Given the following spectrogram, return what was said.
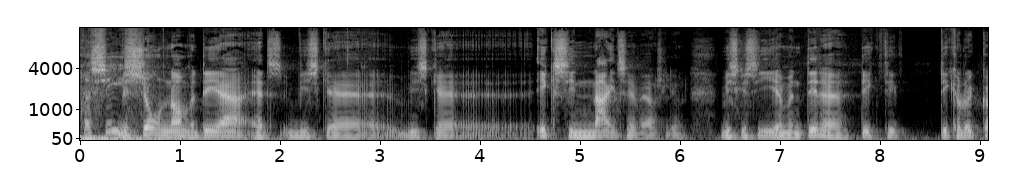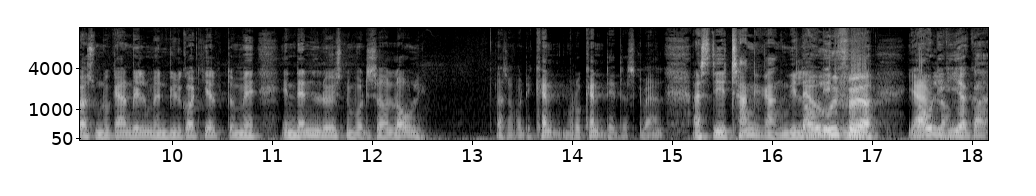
Præcis. Visionen om, at det er, at vi skal, vi skal ikke sige nej til erhvervslivet. Vi skal sige, jamen det der, det, det, det kan du ikke gøre, som du gerne vil, men vi vil godt hjælpe dig med en anden løsning, hvor det så er lovligt. Altså, hvor, det kan, hvor du kan det, der skal være. Altså, det er tankegangen. Vi laver Lovligt udfører... Lovligt lov- i at gøre,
